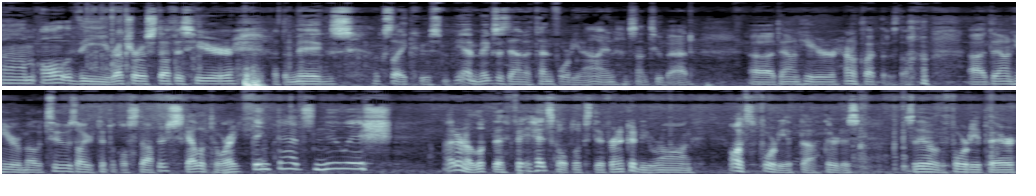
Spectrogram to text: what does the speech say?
Um, all of the retro stuff is here. Got the MIGs. Looks like, yeah, MIGs is down to 1049. It's not too bad. Uh, down here, I don't collect those though. Uh, down here, Motus, all your typical stuff. There's Skeletor. I think that's newish. I don't know. Look, the head sculpt looks different. It could be wrong. Oh, it's the 40th. Uh, there it is. So they have the 40th there.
